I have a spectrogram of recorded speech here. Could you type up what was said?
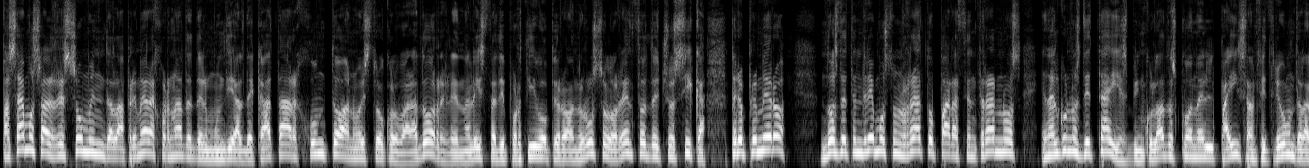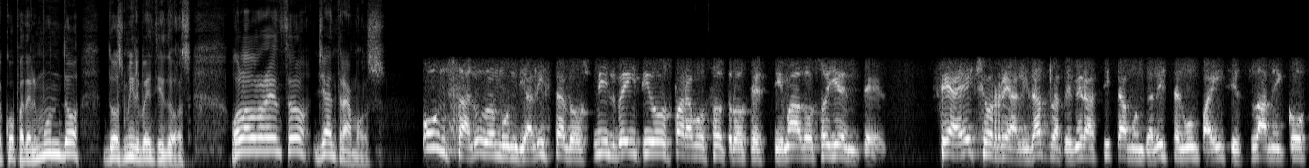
pasamos al resumen de la primera jornada del Mundial de Qatar junto a nuestro colaborador, el analista deportivo peruano-ruso Lorenzo de Chosica. Pero primero nos detendremos un rato para centrarnos en algunos detalles vinculados con el país anfitrión de la Copa del Mundo 2022. Hola Lorenzo, ya entramos. Un saludo mundialista 2022 para vosotros, estimados oyentes se ha hecho realidad la primera cita mundialista en un país islámico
